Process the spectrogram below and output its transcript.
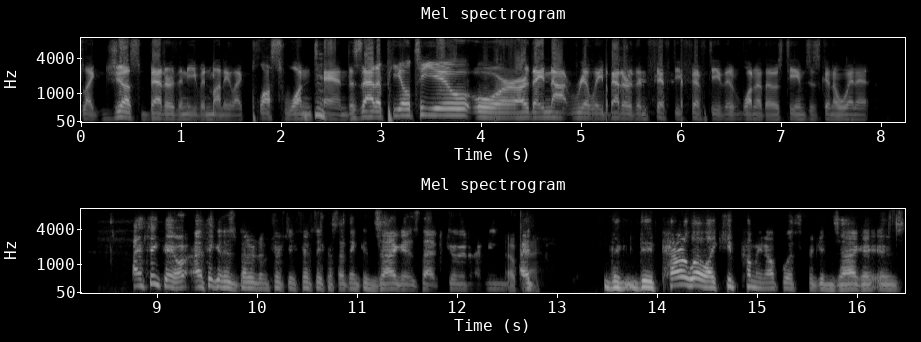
like just better than even money, like plus 110. Hmm. Does that appeal to you, or are they not really better than 50 50 that one of those teams is going to win it? I think they are. I think it is better than 50 50 because I think Gonzaga is that good. I mean, okay. I, the, the parallel I keep coming up with for Gonzaga is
